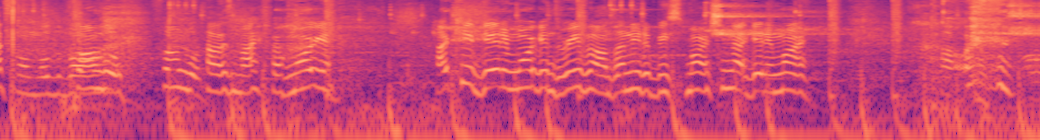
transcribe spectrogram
I fumbled the ball. Fumble, fumble. That was my fault. Morgan, I keep getting Morgan's rebounds. I need to be smart. She's not getting mine. Oh.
